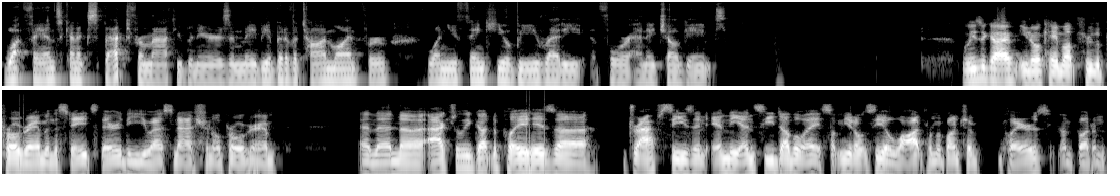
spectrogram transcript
what fans can expect from Matthew Beniers and maybe a bit of a timeline for when you think he'll be ready for NHL games. Well, he's a guy, you know, came up through the program in the States there, the U.S. national program, and then uh, actually got to play his uh, draft season in the NCAA, something you don't see a lot from a bunch of players. Um, but um,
